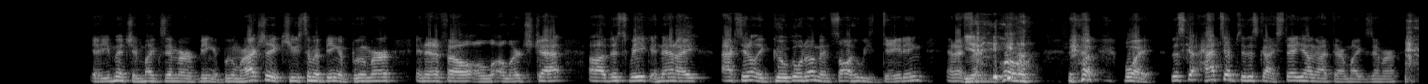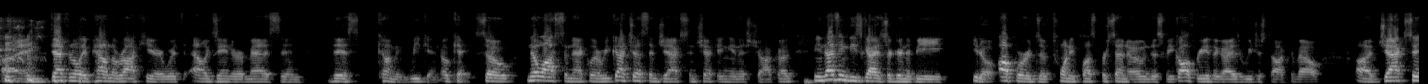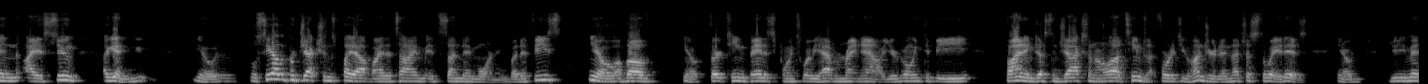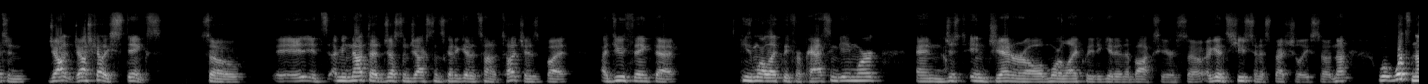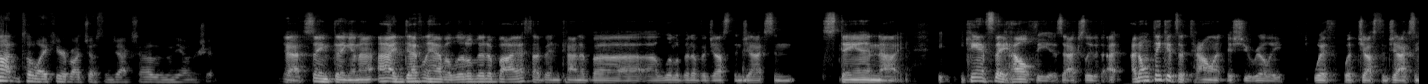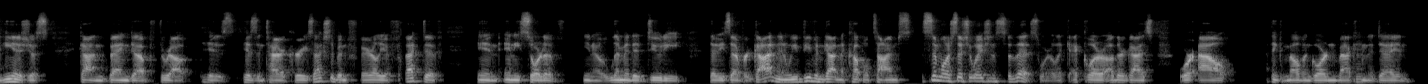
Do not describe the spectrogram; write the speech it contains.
Yeah, you mentioned Mike Zimmer being a boomer. I actually accused him of being a boomer in NFL alerts chat uh, this week, and then I accidentally Googled him and saw who he's dating, and I yeah. said, "Whoa, boy, this guy." Hat tip to this guy. Stay young out there, Mike Zimmer, uh, and definitely pound the rock here with Alexander Mattison this coming weekend. Okay, so no Austin Ekeler. We got Justin Jackson checking in as chalk. I mean, I think these guys are going to be, you know, upwards of 20 plus percent owned this week. All three of the guys we just talked about. Uh, Jackson, I assume, again, you, you know, we'll see how the projections play out by the time it's Sunday morning. But if he's, you know, above, you know, 13 fantasy points where we have him right now, you're going to be finding Justin Jackson on a lot of teams at 4,200. And that's just the way it is. You know, you mentioned Josh, Josh Kelley stinks. So it's I mean not that Justin Jackson's going to get a ton of touches, but I do think that he's more likely for passing game work and just in general more likely to get in the box here. So against Houston especially. So not what's not to like hear about Justin Jackson other than the ownership. Yeah, same thing. And I, I definitely have a little bit of bias. I've been kind of a, a little bit of a Justin Jackson stand. Uh, he, he, can't stay healthy. Is actually I, I don't think it's a talent issue really with with Justin Jackson. He is just gotten banged up throughout his his entire career. He's actually been fairly effective in any sort of you know limited duty that he's ever gotten, and we've even gotten a couple times similar situations to this where like Ekeler, other guys were out. I think Melvin Gordon back in the day, and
